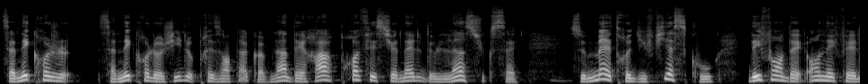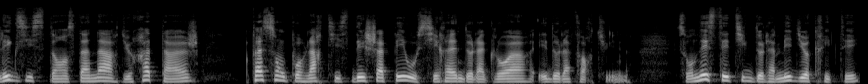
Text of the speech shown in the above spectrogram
sa nécrologie sa nécrologie le présenta comme l'un des rares professionnels de l'insuccès. Ce maître du fiasco défendait en effet l'existence d'un art du ratage, façon pour l'artiste d'échapper aux sirènes de la gloire et de la fortune. Son esthétique de la médiocrité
